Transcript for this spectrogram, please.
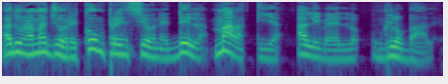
ad una maggiore comprensione della malattia a livello globale.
